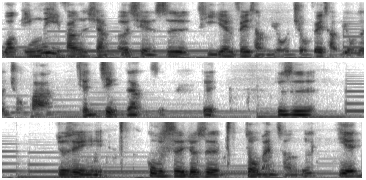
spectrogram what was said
往盈利方向，而且是体验非常悠久、非常优的酒吧前进这样子。就是，就是故事就是这么漫长，也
